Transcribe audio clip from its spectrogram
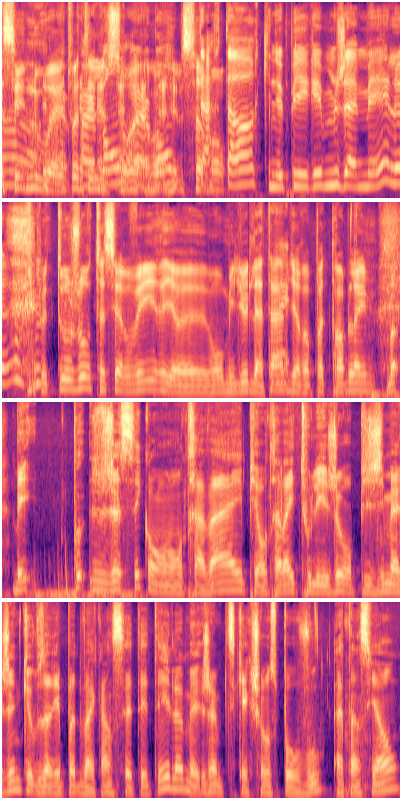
C'est une nouvelle. Toi, t'es un le, bon, sau- un ouais, bon le saumon. tartare qui ne périme jamais. Là. Tu peux toujours te servir a- au milieu de la table, il Ouais. n'y aura pas de problème. Bon, mais je sais qu'on travaille, puis on travaille tous les jours. Puis j'imagine que vous n'aurez pas de vacances cet été, là, mais j'ai un petit quelque chose pour vous. Attention.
